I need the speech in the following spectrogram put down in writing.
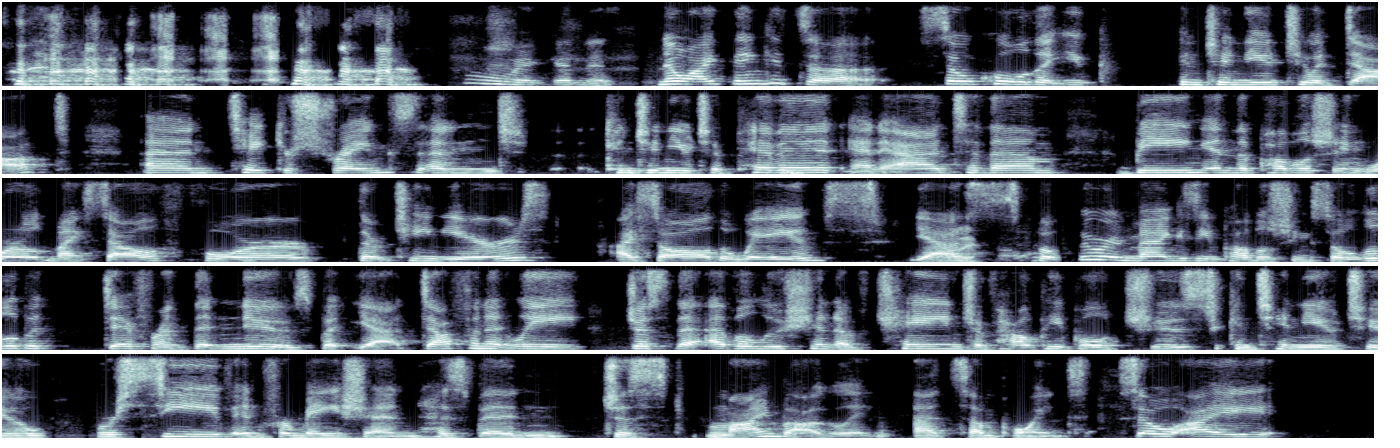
oh, my goodness. No, I think it's uh, so cool that you continue to adapt and take your strengths and continue to pivot and add to them. Being in the publishing world myself for 13 years, I saw the waves, yes, but we were in magazine publishing, so a little bit different than news. But yeah, definitely just the evolution of change of how people choose to continue to receive information has been just mind boggling at some point. So I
